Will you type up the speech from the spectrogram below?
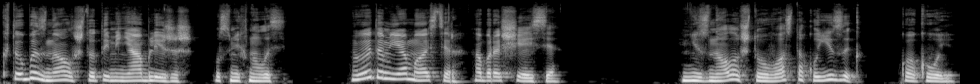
«Кто бы знал, что ты меня оближешь», – усмехнулась. «В этом я мастер, обращайся». «Не знала, что у вас такой язык», какой?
